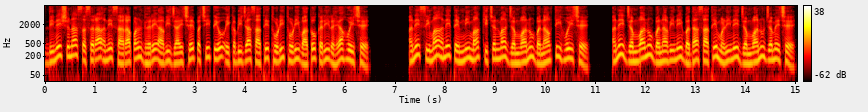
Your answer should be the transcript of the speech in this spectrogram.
દિનેશના સસરા અને સારા પણ ઘરે આવી જાય છે, પછી તેઓ એકબીજા સાથે થોડી થોડી વાતો કરી રહ્યા હોય છે. અને સીમા અને તેમની માં કિચનમાં જમવાનું બનાવતી હોય છે. અને જમવાનું બનાવીને બધા સાથે મળીને જમવાનું જમે છે.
